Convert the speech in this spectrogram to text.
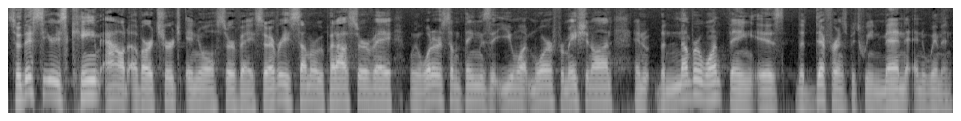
So this series came out of our church annual survey. So every summer we put out a survey. what are some things that you want more information on? And the number one thing is the difference between men and women.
